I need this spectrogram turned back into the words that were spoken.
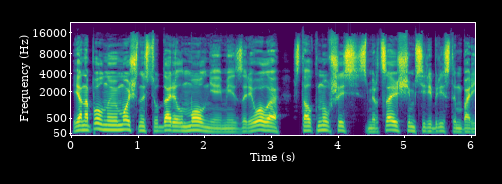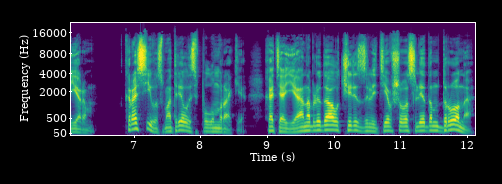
Я на полную мощность ударил молниями из ореола, столкнувшись с мерцающим серебристым барьером. Красиво смотрелось в полумраке, хотя я наблюдал через залетевшего следом дрона,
